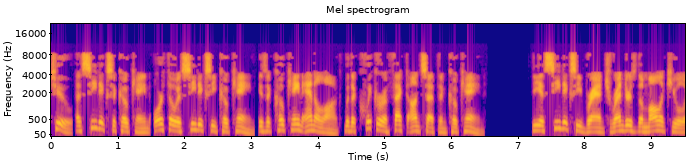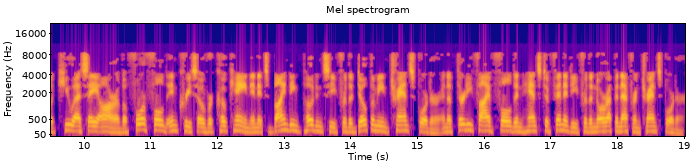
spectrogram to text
2. Acetoxycocaine, orthoacetoxy-cocaine, is a cocaine analog, with a quicker effect onset than cocaine. The acetoxy branch renders the molecule a QSAR of a four-fold increase over cocaine in its binding potency for the dopamine transporter and a 35-fold enhanced affinity for the norepinephrine transporter.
